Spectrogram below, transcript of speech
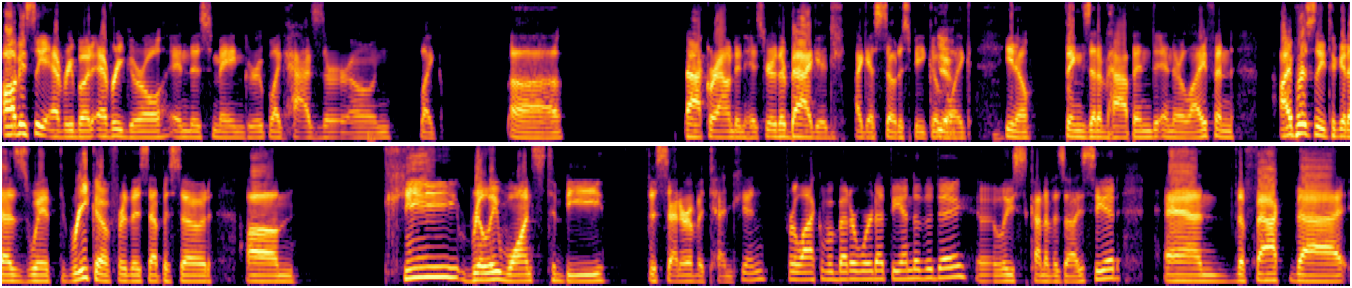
obviously everybody, every girl in this main group like has their own like uh background and history or their baggage, I guess so to speak, of Yeah. like you know things that have happened in their life. And I personally took it as with Rika for this episode. Um, she really wants to be the center of attention, for lack of a better word, at the end of the day, at least kind of as I see it and the fact that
